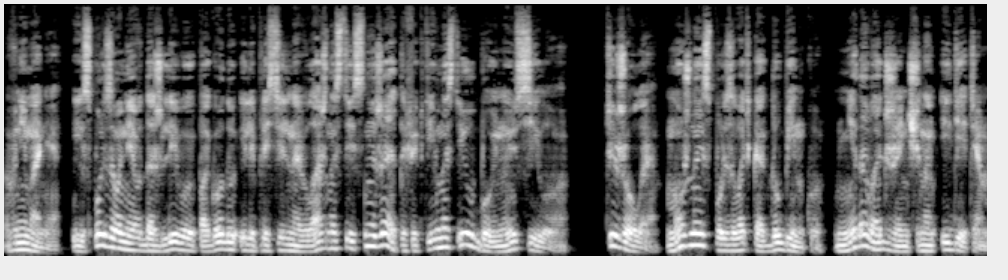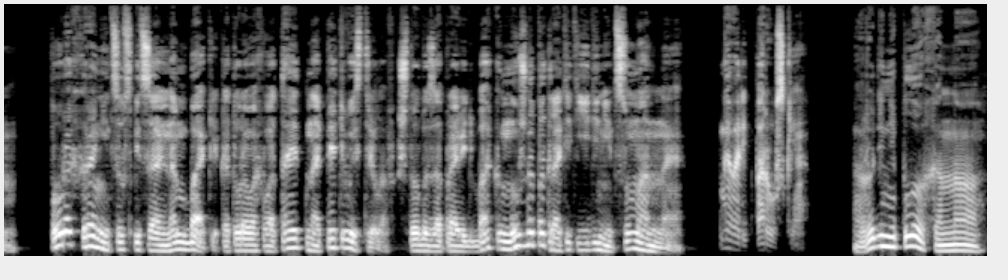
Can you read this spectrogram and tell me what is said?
Внимание! Использование в дождливую погоду или при сильной влажности снижает эффективность и убойную силу. Тяжелое. Можно использовать как дубинку. Не давать женщинам и детям. Порох хранится в специальном баке, которого хватает на 5 выстрелов. Чтобы заправить бак, нужно потратить единицу манны. Говорит по-русски. Вроде неплохо, но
